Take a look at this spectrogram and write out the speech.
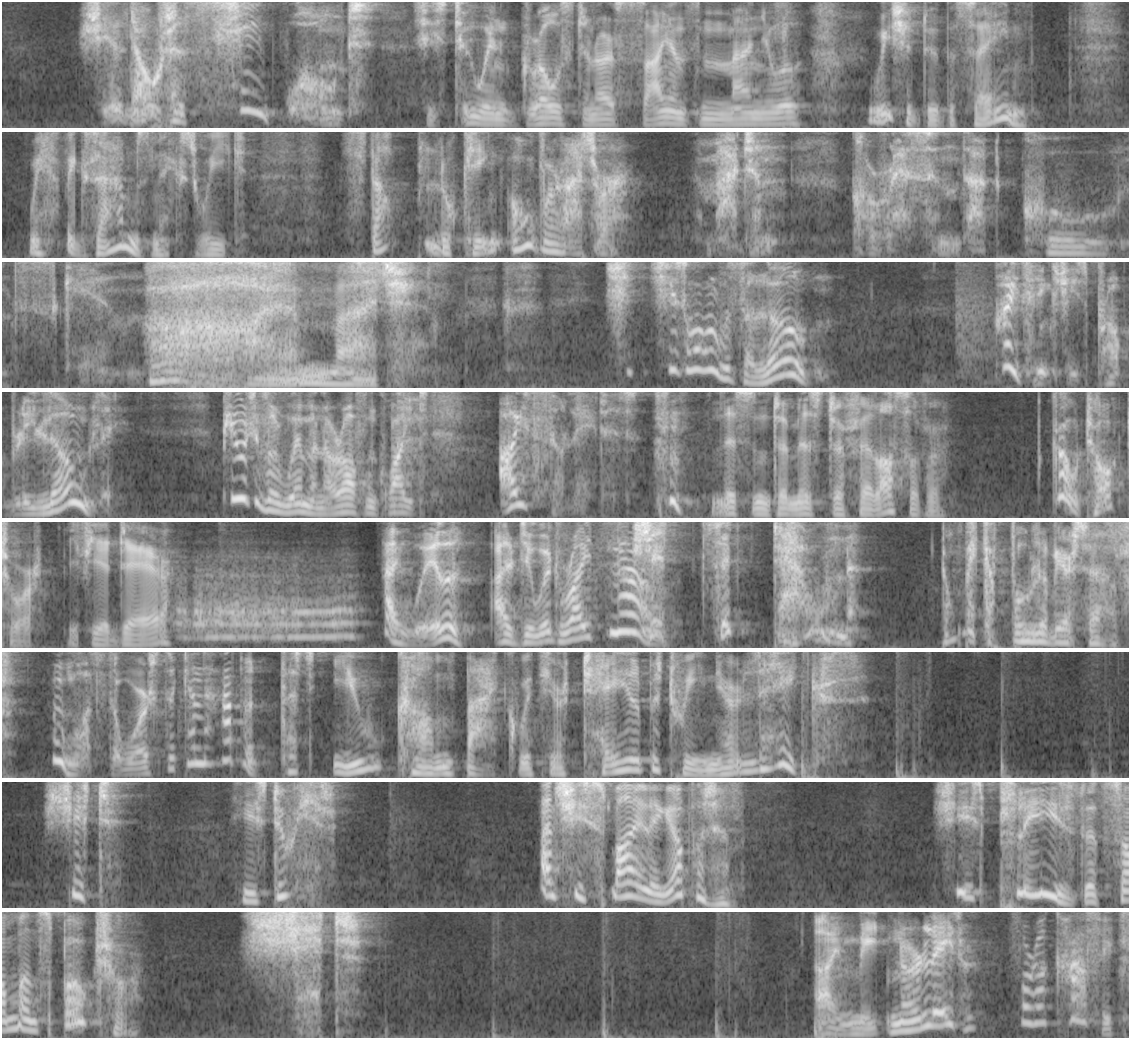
She'll notice. She won't. She's too engrossed in her science manual. We should do the same. We have exams next week. Stop looking over at her. Imagine caressing that cool skin. Oh, I imagine. She, she's always alone. I think she's probably lonely. Beautiful women are often quite isolated. Listen to Mr. Philosopher. Go talk to her, if you dare. I will. I'll do it right now. Shit, sit down. Don't make a fool of yourself. What's the worst that can happen? That you come back with your tail between your legs. Shit, he's doing it. And she's smiling up at him. She's pleased that someone spoke to her. Shit. I'm meeting her later for a coffee.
